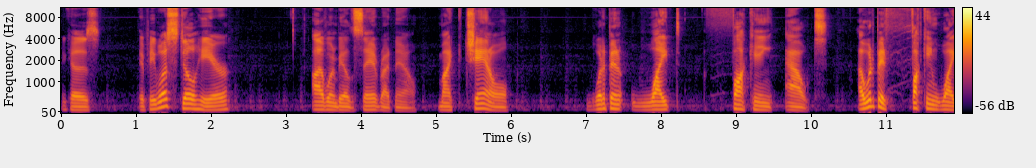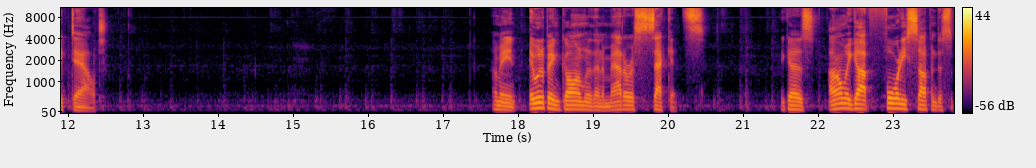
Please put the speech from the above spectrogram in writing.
because if he was still here, I wouldn't be able to say it right now. My channel would have been wiped fucking out. I would have been fucking wiped out. I mean, it would have been gone within a matter of seconds. Because I only got 40 something to.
